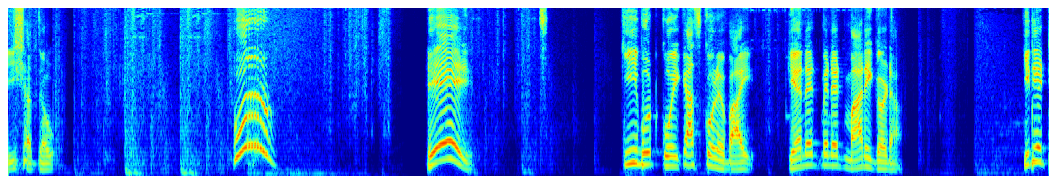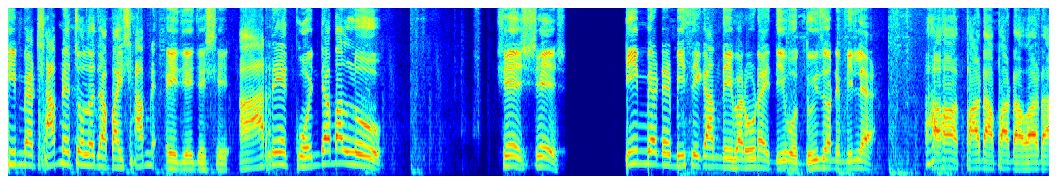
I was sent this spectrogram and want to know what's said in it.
বিশ্বাস যাও! এই! কিবোর্ড কই কাজ করে ভাই? গ্যানেট মেনেট মারি কয়টা? কিরে টিমমেট সামনে চলে যা ভাই, সামনে এই যে যে সে। আরে, কোনটা মারলো? শেষ শেষ। টিমমেটের বিসি কান দিয়ে এবার উড়াই দিব, দুইজনে মিলে। হা পাডা পাডা পাডা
